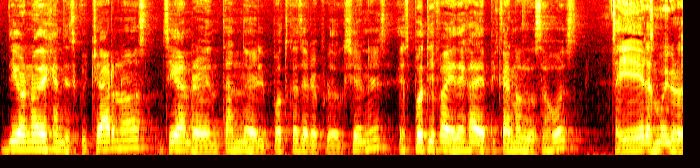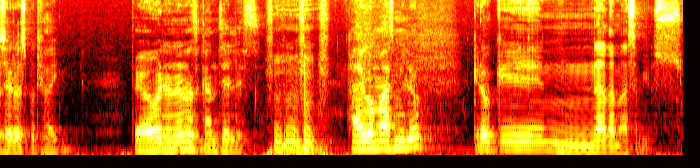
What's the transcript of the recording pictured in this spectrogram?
Digo, no dejen de escucharnos, sigan reventando el podcast de reproducciones. Spotify deja de picarnos los ojos, Sí, eres muy grosero, Spotify. pero bueno, no nos canceles. ¿Algo más, Milo? Creo que nada más, amigos.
